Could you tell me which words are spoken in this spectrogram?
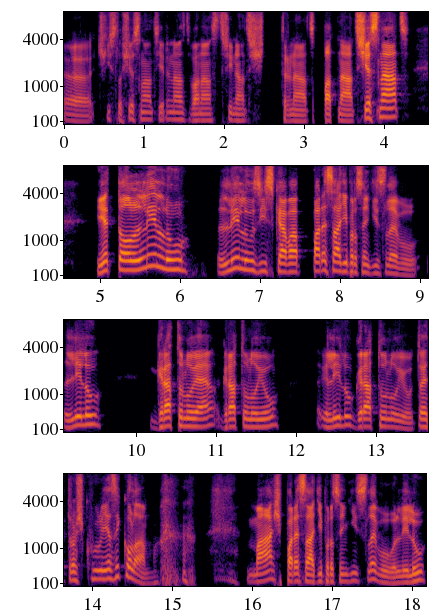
Eh, číslo 16, 11, 12, 13, 14, 15, 16. Je to Lilu. Lilu získává 50% slevu. Lilu, gratuluje, gratuluju. Lilu, gratuluju. To je trošku jazykolam. Máš 50% slevu. Lilu,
